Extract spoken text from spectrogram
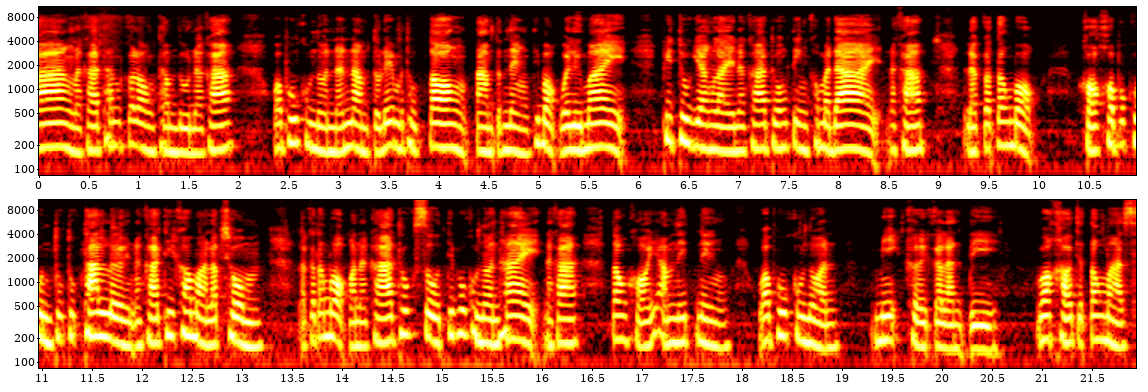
ว่างนะคะ ท่านก็ลองทำดูนะคะ ว่าผู้คำนวณนั้นนำตัวเลขมาถูกต้องตามตำแหน่งที่บอกไว้หรือไม่ ผิดถูกอย่างไรนะคะ ท้วงติงเข้ามาได้นะคะ แล้วก็ต้องบอก ขอขอบพระคุณทุกๆทท่านเลยนะคะ ที่เข้ามารับชม แล้วก็ต้องบอกก่อนนะคะ ทุกสูตรที่ผู้คำนวณให้นะคะ ต้องขอย้ำนิดนึงว่าผู้คำนวณมิเคยการันตี ว่าเขาจะต้องมาเส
